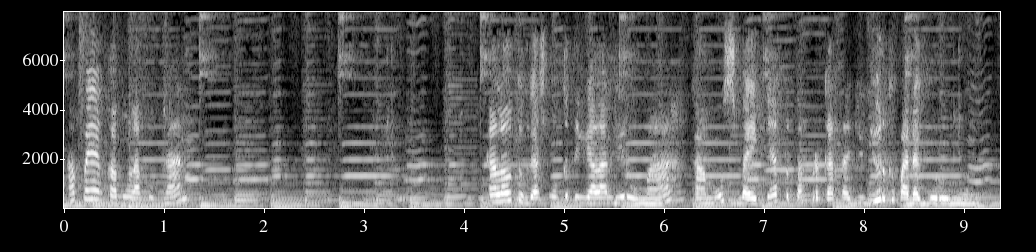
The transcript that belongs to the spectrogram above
Apa yang kamu lakukan? Kalau tugasmu ketinggalan di rumah, kamu sebaiknya tetap berkata jujur kepada gurumu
